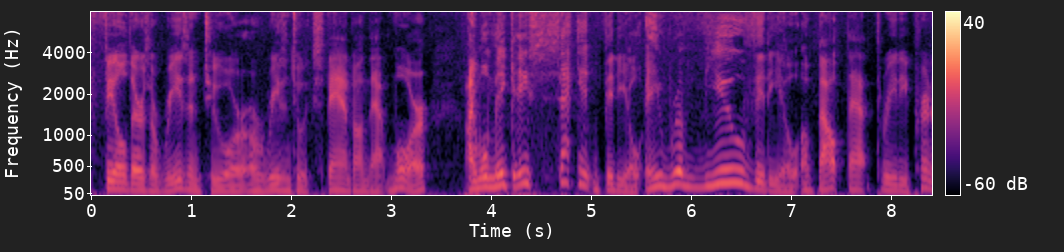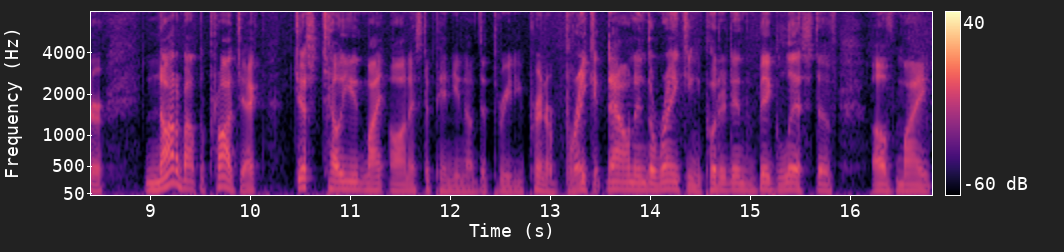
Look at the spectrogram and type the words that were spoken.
feel there's a reason to or a reason to expand on that more, I will make a second video, a review video about that 3D printer, not about the project, just tell you my honest opinion of the 3D printer. Break it down in the ranking, put it in the big list of, of my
